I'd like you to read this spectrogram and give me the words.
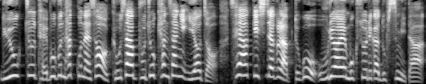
뉴욕주 대부분 학군에서 교사 부족 현상이 이어져 새 학기 시작을 앞두고 우려의 목소리가 높습니다.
